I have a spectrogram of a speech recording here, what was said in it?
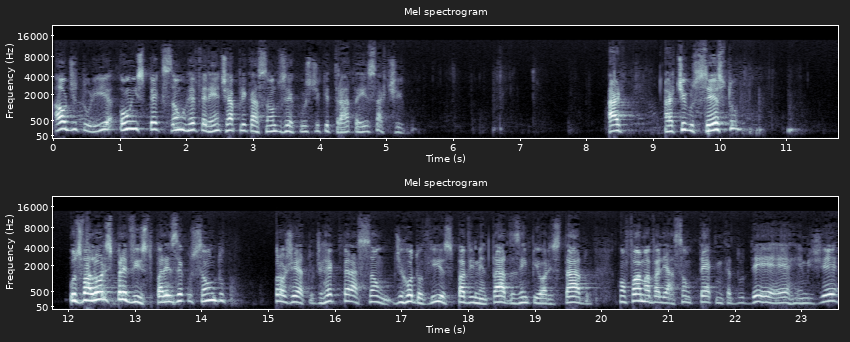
auditoria ou inspeção referente à aplicação dos recursos de que trata esse artigo. Artigo 6 os valores previstos para execução do projeto de recuperação de rodovias pavimentadas em pior estado, conforme a avaliação técnica do DERMG,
